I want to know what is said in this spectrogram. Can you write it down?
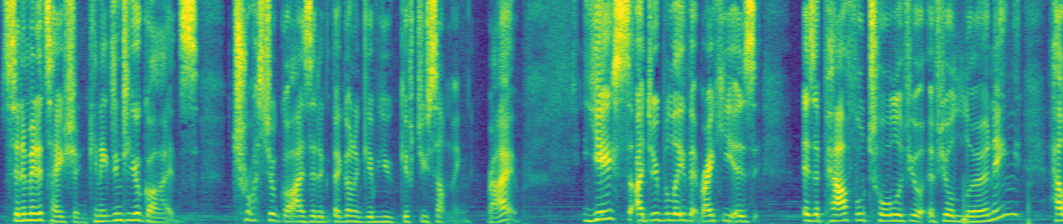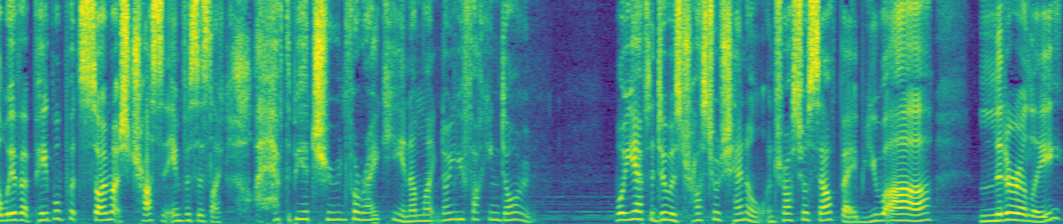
Sit in meditation, connecting to your guides. Trust your guys that they're going to give you, gift you something, right? Yes, I do believe that Reiki is is a powerful tool if you're if you're learning. However, people put so much trust and emphasis like, I have to be attuned for Reiki. And I'm like, no, you fucking don't. What you have to do is trust your channel and trust yourself, babe. You are literally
